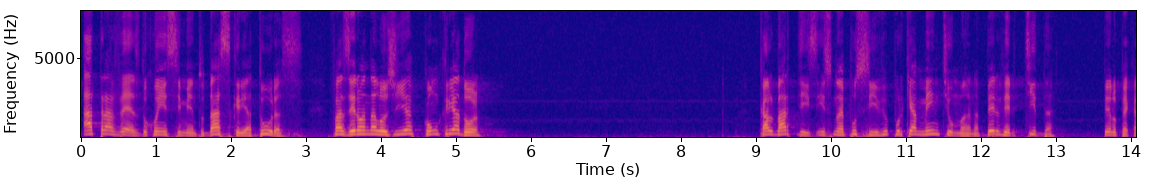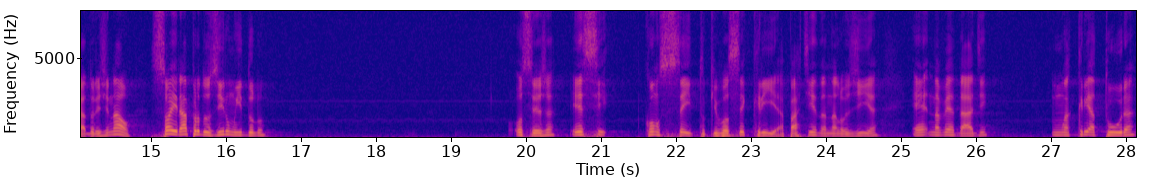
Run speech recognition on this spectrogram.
através do conhecimento das criaturas, fazer uma analogia com o Criador. Karl Barth diz: isso não é possível porque a mente humana pervertida pelo pecado original só irá produzir um ídolo Ou seja, esse conceito que você cria a partir da analogia é, na verdade, uma criatura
